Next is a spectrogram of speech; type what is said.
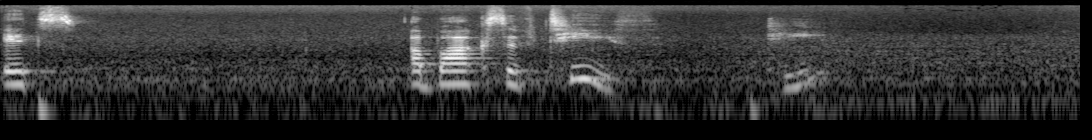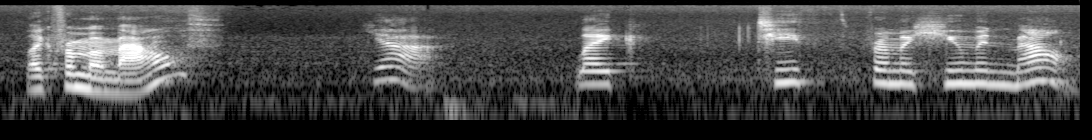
It's a box of teeth. Teeth? Like from a mouth? Yeah. Like teeth from a human mouth.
